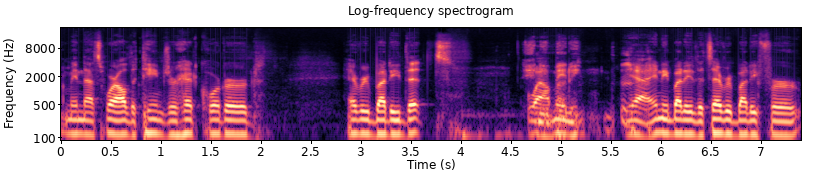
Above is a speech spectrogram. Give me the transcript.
I mean, that's where all the teams are headquartered. Everybody that's well, I mean, yeah, anybody that's everybody for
